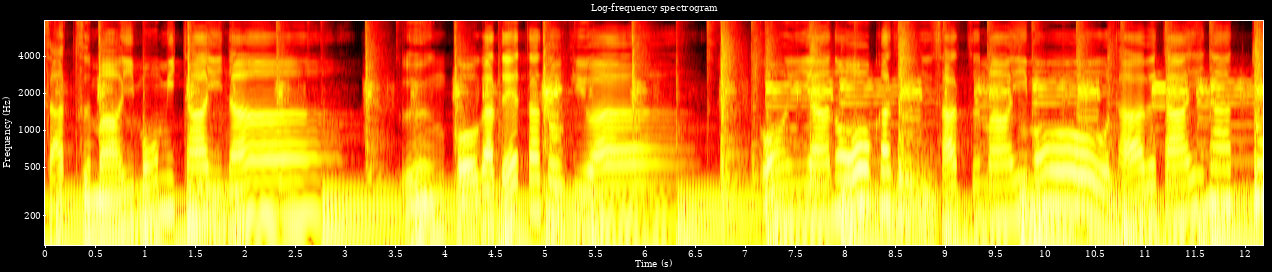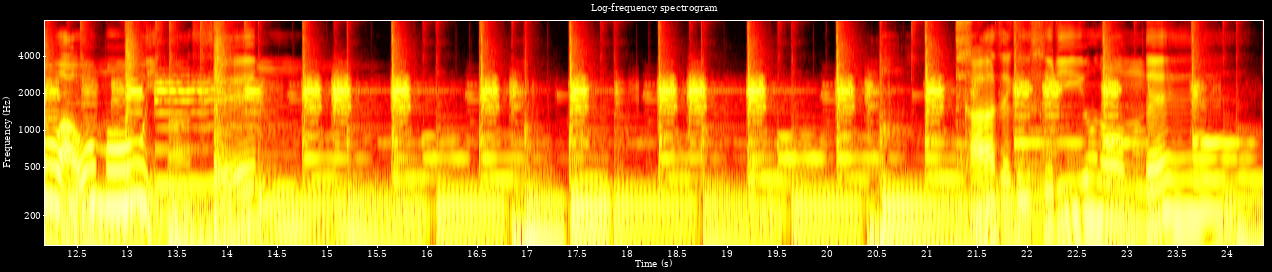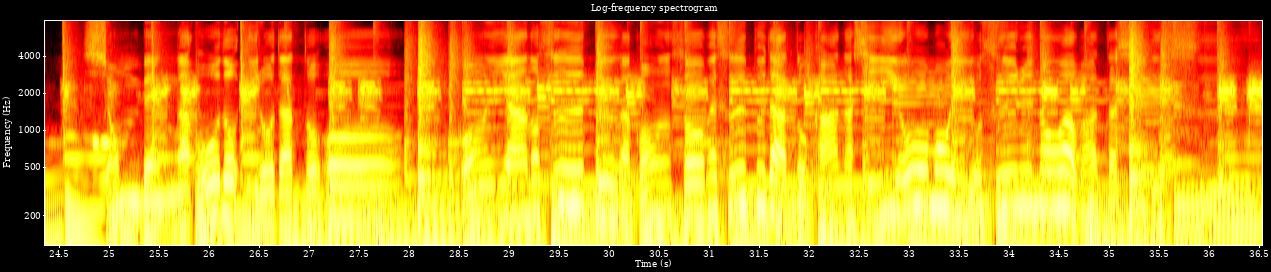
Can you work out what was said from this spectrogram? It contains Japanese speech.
さつまいもみたいな。うんこが出た時は今夜のおかずにさつまいもを食べたいなとは思いません。風邪薬を飲んでしょんべんが黄土色だと。屋のスープがコンソメスープだと悲しい思いをするのは私です。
